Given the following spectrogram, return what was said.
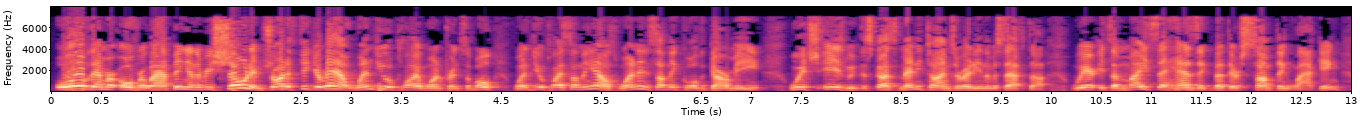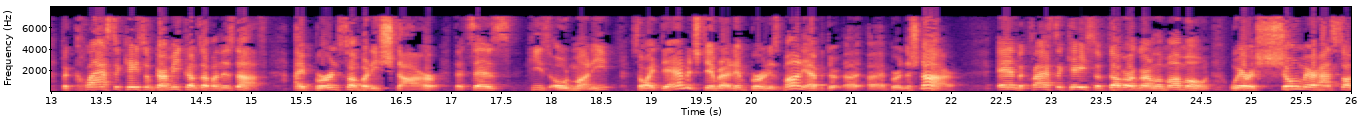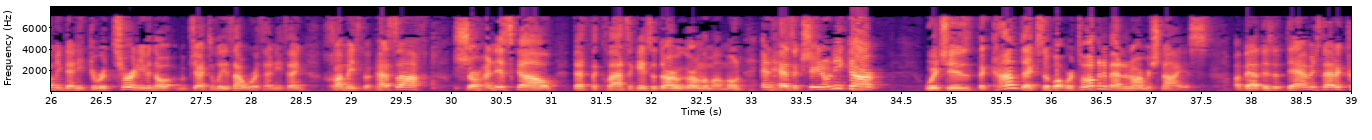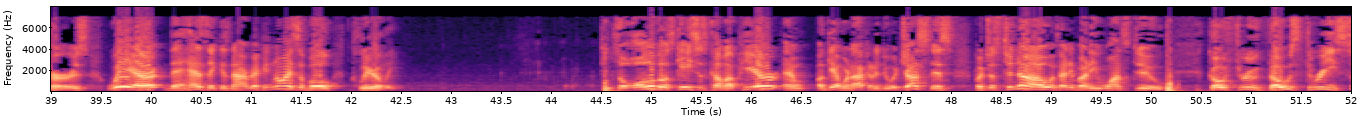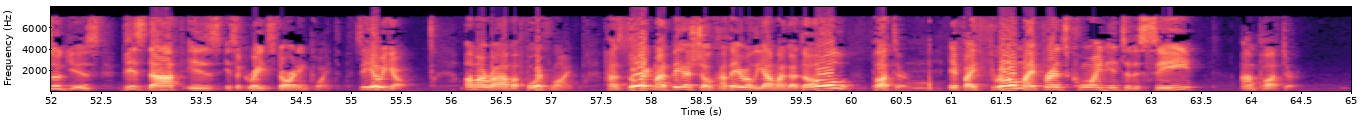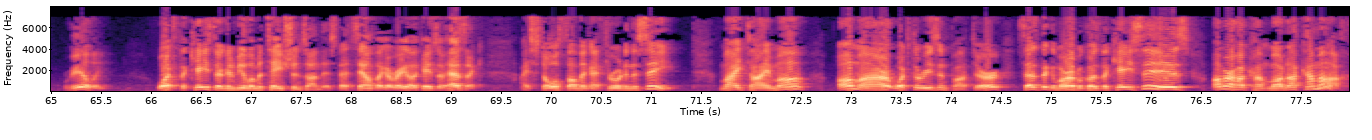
All of them are overlapping, and the Rishonim try to figure out when do you apply one principle, when do you apply something else. When in something called Garmi, which is, we've discussed many times already in the Masechta, where it's a Maisa Hezek, but there's something lacking. The classic case of Garmi comes up on this daf. I burned somebody's star that says he's owed money, so I damaged him, but I didn't burn his money, I, uh, I burned the star. And the classic case of Davar Agar Lamamon, where a Shomer has something that he can return even though objectively it's not worth anything. Chametz Bepesach, Shor Haniskal, that's the classic case of Davar Agar Lamamon, and Hezek Sheino Nikar, which is the context of what we're talking about in our Mishnayos. About there's a damage that occurs where the Hezek is not recognizable clearly. So all of those cases come up here, and again, we're not going to do it justice, but just to know, if anybody wants to go through those three sugyas, this daf is, is a great starting point. So here we go. Amar Rabba, fourth line. Hazorik ma'beya shel chaveru putter. If I throw my friend's coin into the sea, I'm putter. Really? What's the case? There are going to be limitations on this. That sounds like a regular case of Hezek. I stole something, I threw it in the sea. My taima, uh, Omar, what's the reason, Pater? Says the Gemara because the case is Omar hakamana kamach.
